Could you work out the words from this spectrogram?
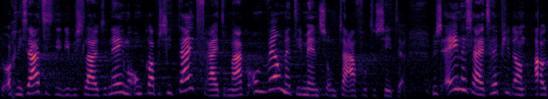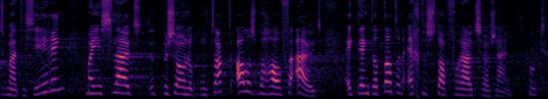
de organisaties die die besluiten nemen, om capaciteit vrij te maken om wel met die mensen om tafel te zitten. Dus enerzijds heb je dan automatisering, maar je sluit het persoonlijk contact alles behalve uit. Ik denk dat dat een echte stap vooruit zou zijn. Goed.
